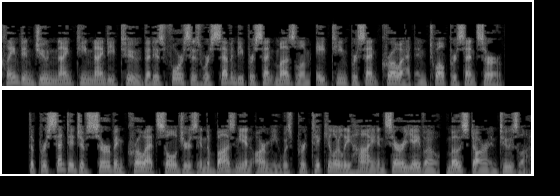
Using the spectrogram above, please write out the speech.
claimed in June 1992 that his forces were 70% Muslim, 18% Croat, and 12% Serb. The percentage of Serb and Croat soldiers in the Bosnian army was particularly high in Sarajevo, Mostar, and Tuzla.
